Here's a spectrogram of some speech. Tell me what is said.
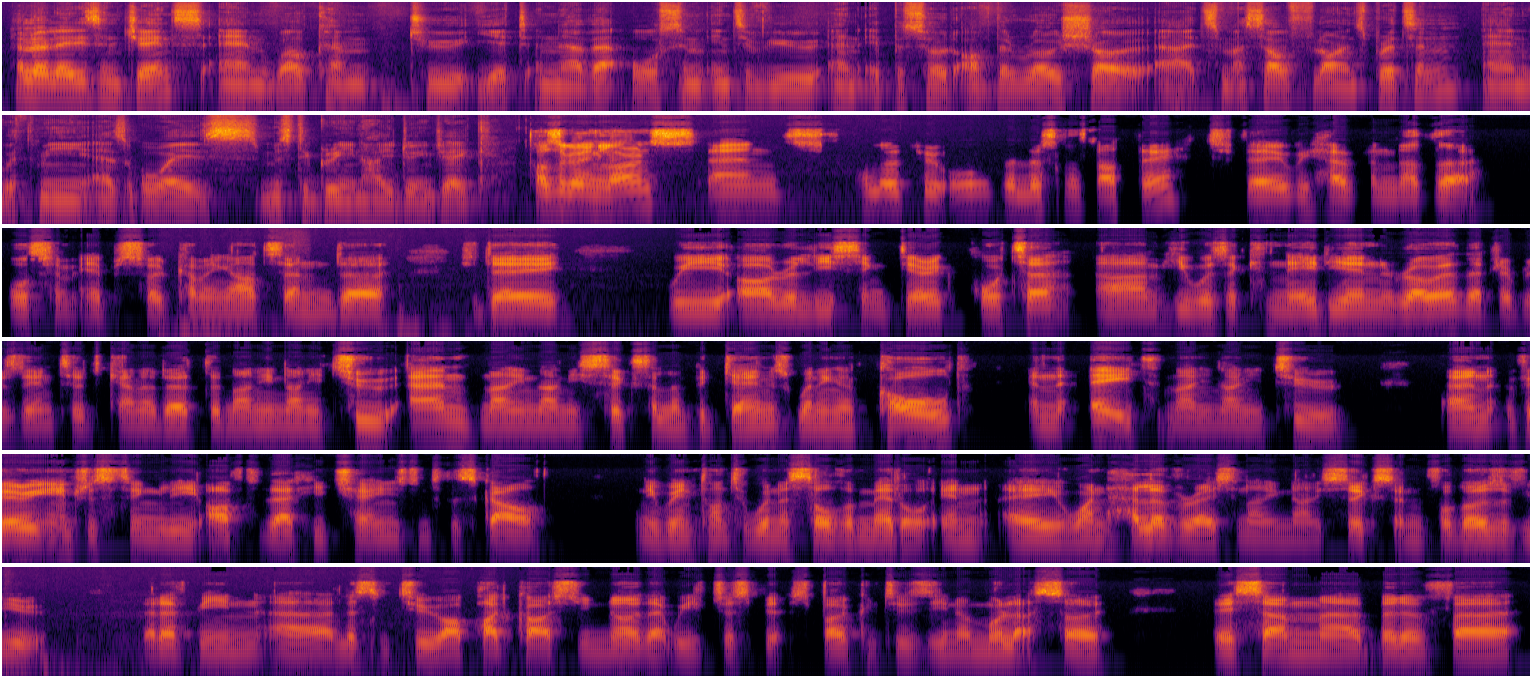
Hello, ladies and gents, and welcome to yet another awesome interview and episode of the Row Show. Uh, it's myself, Lawrence Brittain, and with me, as always, Mr. Green. How are you doing, Jake? How's it going, Lawrence? And hello to all the listeners out there. Today we have another awesome episode coming out, and uh, today we are releasing Derek Porter. Um, he was a Canadian rower that represented Canada at the 1992 and 1996 Olympic Games, winning a gold in the eight 1992 and very interestingly, after that, he changed into the scull and he went on to win a silver medal in a one hell of a race in 1996. And for those of you that have been uh, listening to our podcast, you know that we've just spoken to Xeno Muller. So there's some uh, bit of, uh,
